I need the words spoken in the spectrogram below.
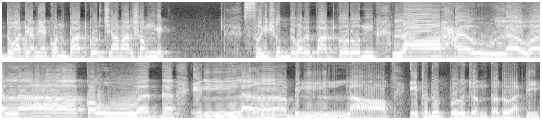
দোয়াটি আমি এখন পাঠ করছি আমার সঙ্গে। সহি শুদ্ধভাবে পাঠ করুন। এতটুক পর্যন্ত দোয়াটি,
